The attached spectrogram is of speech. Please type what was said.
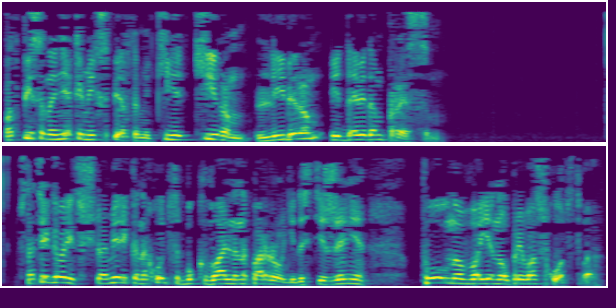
подписанный некими экспертами Киром Либером и Дэвидом Прессом. В статье говорится, что Америка находится буквально на пороге достижения полного военного превосходства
